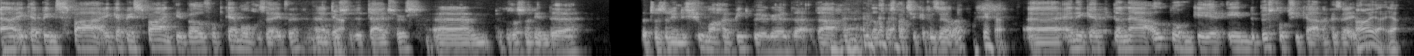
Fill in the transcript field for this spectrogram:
Ja, ik heb in Spa, ik heb in Spa een keer boven op Kemmel gezeten. Uh, tussen ja. de Duitsers. Um, dat was nog in de dat was er in de Schumacher Bietburger dagen. En dat was hartstikke gezellig. Ja. Uh, en ik heb daarna ook nog een keer in de busstopchicane gezeten. Oh ja, ja.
